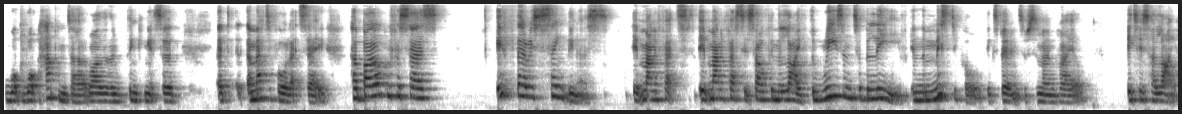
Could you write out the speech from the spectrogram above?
what what happened to her rather than thinking it's a a, a metaphor, let's say. Her biographer says, if there is saintliness, it manifests it manifests itself in the life. The reason to believe in the mystical experience of Simone Weil, it is her life.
